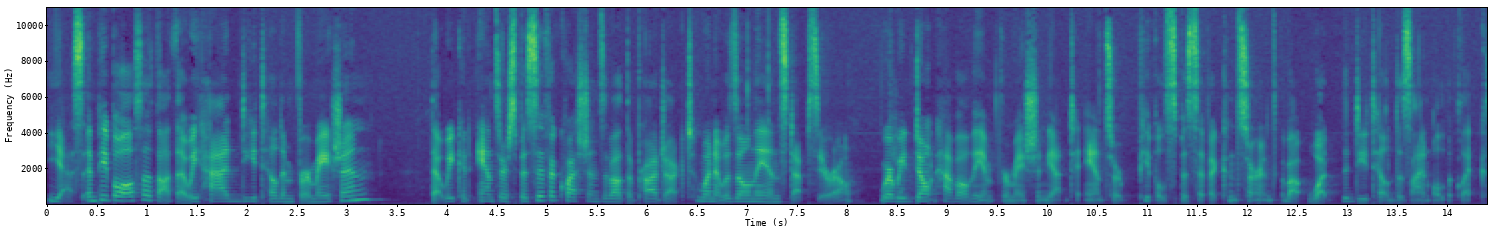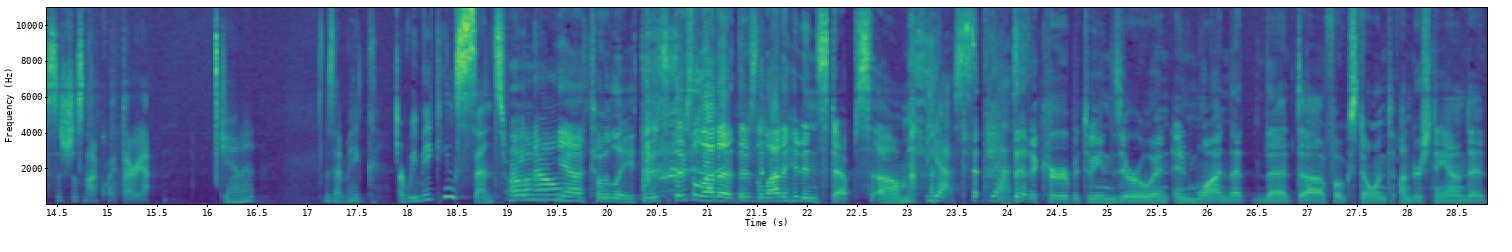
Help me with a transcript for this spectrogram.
Yes, and people also thought that we had detailed information that we could answer specific questions about the project when it was only in step zero, where we don't have all the information yet to answer people's specific concerns about what the detailed design will look like, because it's just not quite there yet. Janet, does that make are we making sense right Oh, now? Yeah, totally. There's there's a lot of there's a lot of hidden steps um, Yes, yes. that occur between zero and, and one that that uh, folks don't understand that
